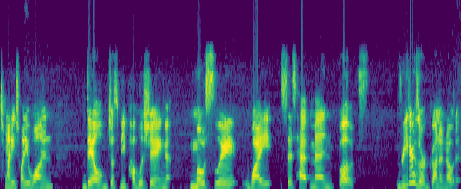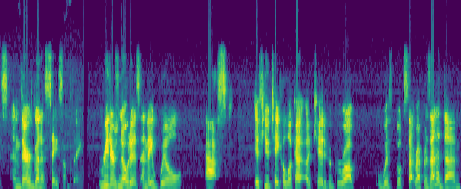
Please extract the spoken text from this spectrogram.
2021, they'll just be publishing mostly white cishet men books, readers are gonna notice and they're gonna say something. Readers notice and they will ask. If you take a look at a kid who grew up with books that represented them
